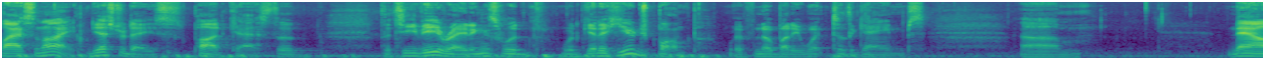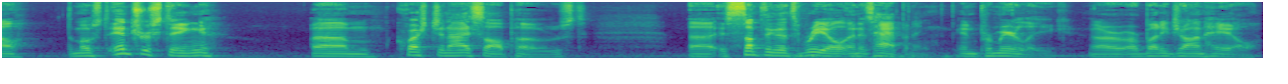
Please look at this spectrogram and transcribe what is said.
last night, yesterday's podcast, the the TV ratings would would get a huge bump if nobody went to the games. Um, now, the most interesting um, question I saw posed uh, is something that's real and is happening in Premier League. Our, our buddy John Hale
